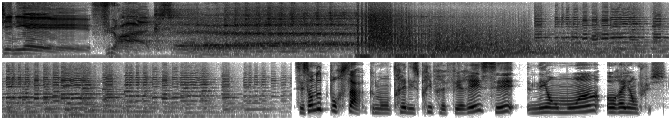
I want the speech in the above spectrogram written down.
Signé Furax. C'est sans doute pour ça que mon trait d'esprit préféré, c'est néanmoins oreille en plus.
